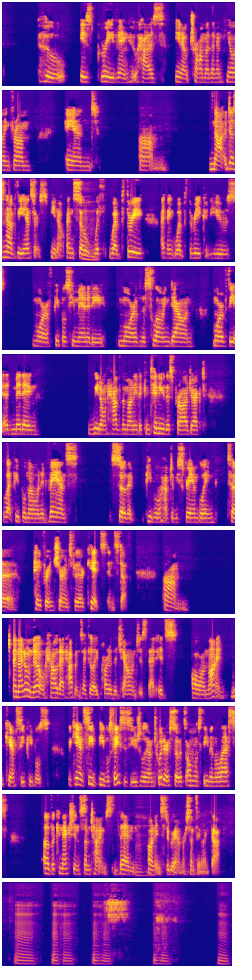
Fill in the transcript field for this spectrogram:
who is grieving who has you know trauma that i'm healing from and um not it doesn't have the answers you know and so mm-hmm. with web 3 i think web 3 could use more of people's humanity more of the slowing down more of the admitting we don't have the money to continue this project let people know in advance so that people don't have to be scrambling to pay for insurance for their kids and stuff um, and i don't know how that happens i feel like part of the challenge is that it's all online we can't see people's we can't see people's faces usually on Twitter, so it's almost even less of a connection sometimes than mm-hmm. on Instagram or something like that. Mm, mm-hmm. Mm-hmm. Mm-hmm. Mm.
